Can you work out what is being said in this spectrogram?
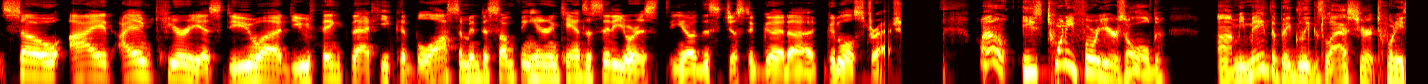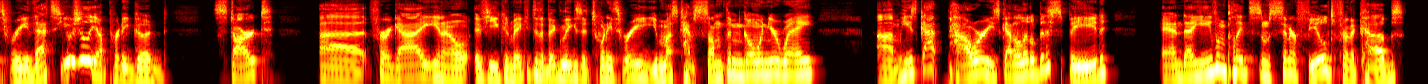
So I I am curious. Do you uh, do you think that he could blossom into something here in Kansas City, or is you know this just a good uh, good little stretch? Well, he's 24 years old. Um, he made the big leagues last year at 23. That's usually a pretty good start uh, for a guy, you know, if you can make it to the big leagues at 23, you must have something going your way. Um, he's got power, he's got a little bit of speed, and uh, he even played some center field for the Cubs.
